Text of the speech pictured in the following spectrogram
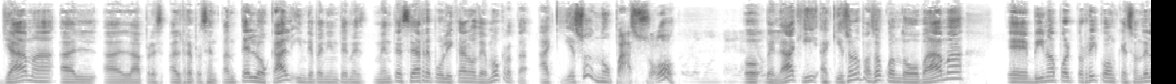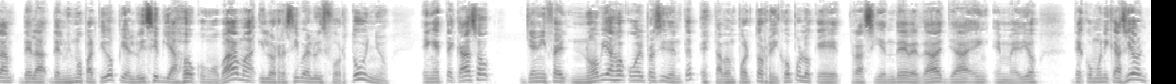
llama al, al representante local, independientemente sea republicano o demócrata. Aquí eso no pasó. O, ¿Verdad? Aquí, aquí eso no pasó. Cuando Obama eh, vino a Puerto Rico, aunque son de la, de la, del mismo partido, Pierluisi viajó con Obama y lo recibe Luis Fortuño. En este caso, Jennifer no viajó con el presidente, estaba en Puerto Rico, por lo que trasciende, ¿verdad?, ya en, en medios de comunicación,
